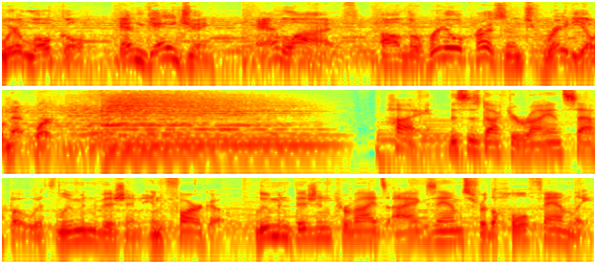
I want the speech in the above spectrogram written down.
We're local, engaging, and live on the Real Presence Radio Network. Hi, this is Dr. Ryan Sappo with Lumen Vision in Fargo. Lumen Vision provides eye exams for the whole family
